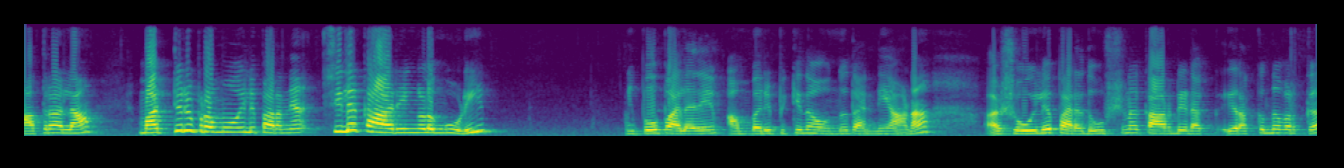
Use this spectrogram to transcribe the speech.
മാത്രമല്ല മറ്റൊരു പ്രൊമോയിൽ പറഞ്ഞ ചില കാര്യങ്ങളും കൂടി ഇപ്പോൾ പലരെയും അമ്പരിപ്പിക്കുന്ന ഒന്ന് തന്നെയാണ്. ഷോയിൽ പരദൂഷണ കാർഡ് ഇറക്കുന്നവർക്ക്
